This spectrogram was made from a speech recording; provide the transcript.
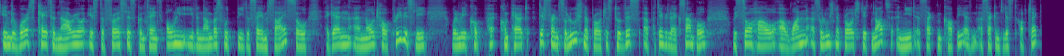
in the worst case scenario, if the first list contains only even numbers would be the same size. So again, uh, note how previously when we comp compared different solution approaches to this uh, particular example, we saw how uh, one solution approach did not need a second copy, a, a second list object,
